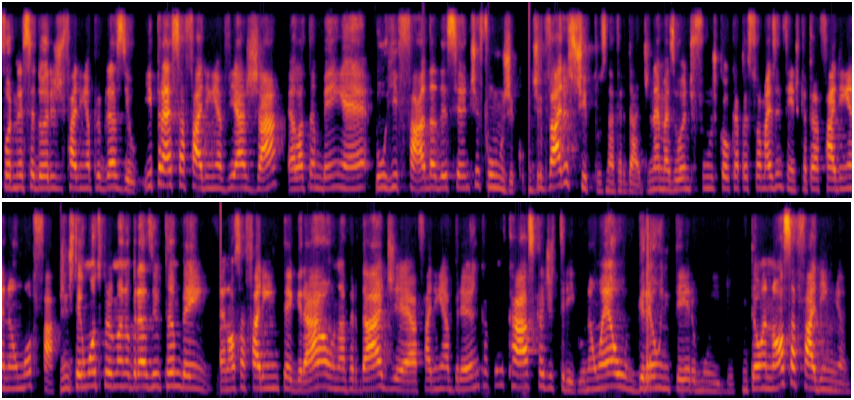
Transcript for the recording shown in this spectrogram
fornecedores de farinha para o Brasil. E para essa farinha viajar, ela também é borrifada desse antifúngico, de vários tipos, na verdade, né? Mas o antifúngico é o que a pessoa mais entende, que é para a farinha não mofar. A gente tem um outro problema no Brasil também. A nossa farinha integral, na verdade, é a farinha branca com casca de trigo, não é o grão inteiro moído. Então, a nossa farinha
